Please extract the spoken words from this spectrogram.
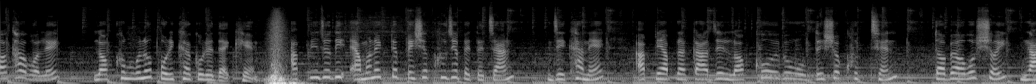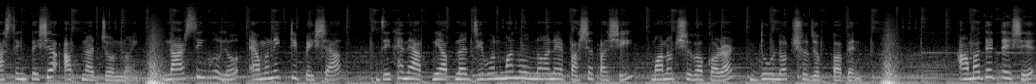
কথা বলে লক্ষণগুলো পরীক্ষা করে দেখে আপনি যদি এমন একটা পেশা খুঁজে পেতে চান, যেখানে আপনি আপনার কাজের লক্ষ্য এবং উদ্দেশ্য খুঁজছেন, তবে অবশ্যই নার্সিং পেশা আপনার জন্যই। নার্সিং হলো এমন একটি পেশা যেখানে আপনি আপনার জীবনমান উন্নয়নের পাশাপাশি মানব সেবা করার দুর্লভ সুযোগ পাবেন। আমাদের দেশে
